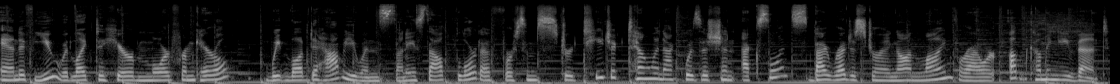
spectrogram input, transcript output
And if you would like to hear more from Carol, we'd love to have you in sunny South Florida for some strategic talent acquisition excellence by registering online for our upcoming event.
